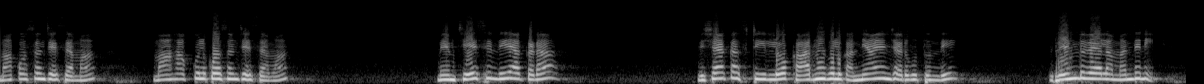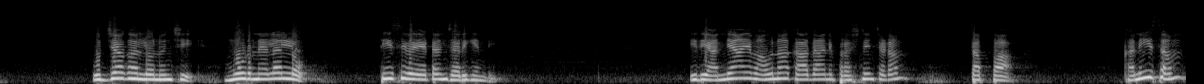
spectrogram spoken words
మా కోసం చేశామా? మా హక్కుల కోసం చేశామా? మేము చేసింది అక్కడ విశాఖ స్టీల్లో కార్మికులకు అన్యాయం జరుగుతుంది. రెండు వేల మందిని ఉద్యోగంలో నుంచి మూడు నెలల్లో తీసివేయటం జరిగింది. ఇది అన్యాయం అవునా కాదా అని ప్రశ్నించడం తప్ప. కనీసం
